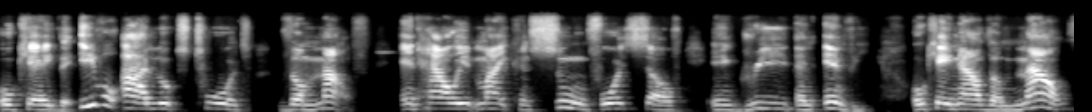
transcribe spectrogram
Okay, the evil eye looks towards the mouth and how it might consume for itself in greed and envy. Okay, now the mouth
